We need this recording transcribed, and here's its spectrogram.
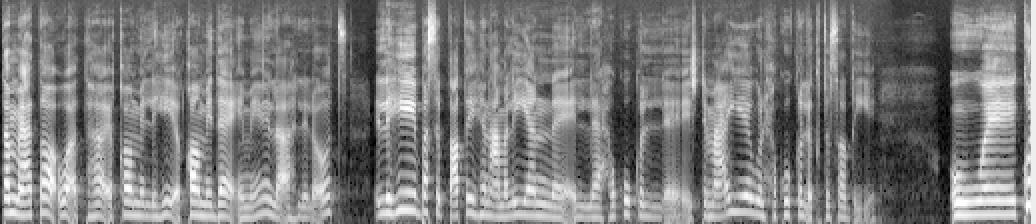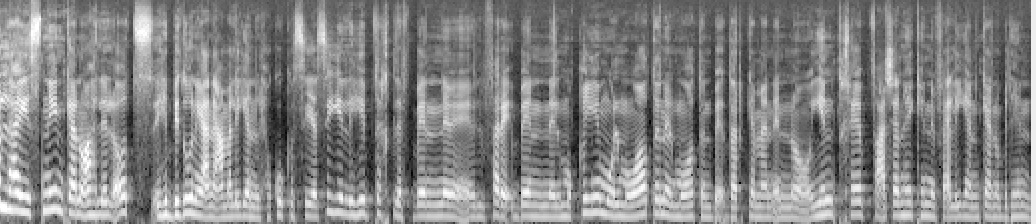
تم إعطاء وقتها إقامة اللي هي إقامة دائمة لأهل القدس. اللي هي بس بتعطيهن عمليا الحقوق الاجتماعية والحقوق الاقتصادية. وكل هاي السنين كانوا أهل القدس بدون يعني عمليا الحقوق السياسية اللي هي بتختلف بين الفرق بين المقيم والمواطن المواطن بيقدر كمان إنه ينتخب. فعشان هيك هن فعليا كانوا بدهن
